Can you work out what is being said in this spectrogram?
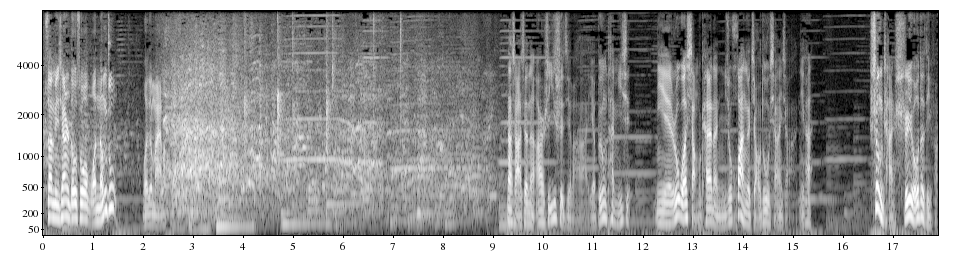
算命先生都说我能住，我就买了。那啥，真的二十一世纪了啊，也不用太迷信。你如果想不开呢，你就换个角度想一想。你看，盛产石油的地方，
